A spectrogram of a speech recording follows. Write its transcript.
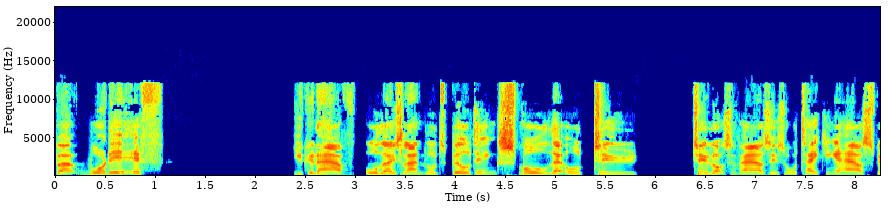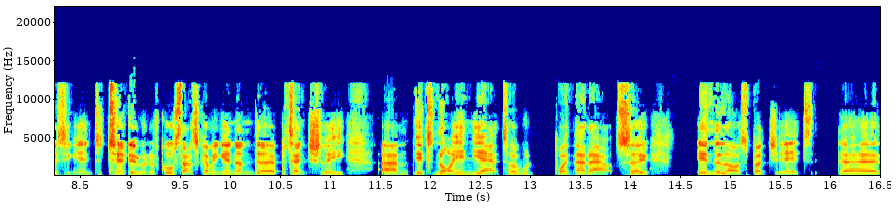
But what if you could have all those landlords building small little two two lots of houses or taking a house, splitting it into two. And of course, that's coming in under potentially, um, it's not in yet. I would point that out. So in the last budget, uh,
